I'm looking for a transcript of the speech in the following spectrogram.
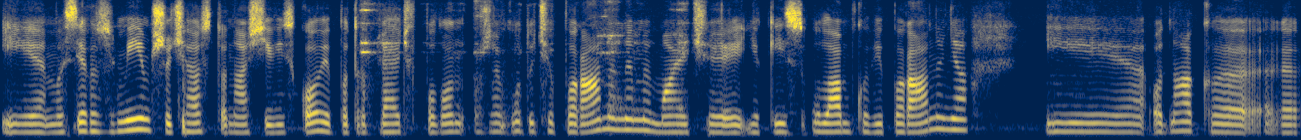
І ми всі розуміємо, що часто наші військові потрапляють в полон, вже будучи пораненими, маючи якісь уламкові поранення. І однак е,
